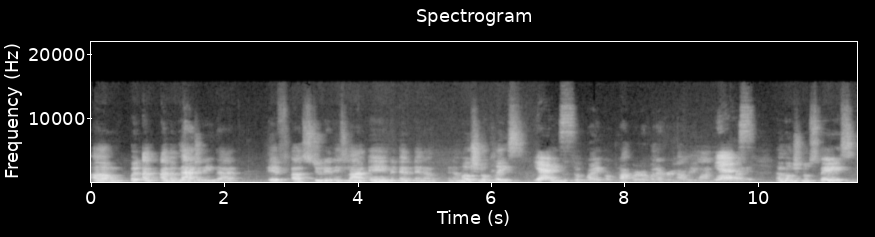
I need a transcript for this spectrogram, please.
Um, but I'm, I'm imagining that if a student is not in an, in a, an emotional place, Yes. in the right or proper or whatever, however you want to Yes. qualify it, emotional space,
